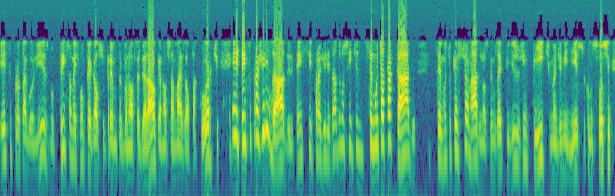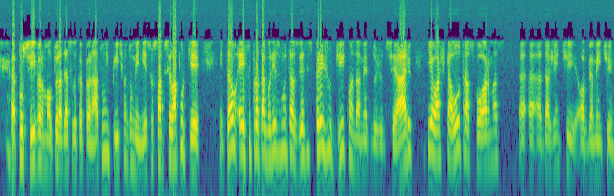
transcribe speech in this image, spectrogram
esse protagonismo, principalmente vamos pegar o Supremo Tribunal Federal, que é a nossa mais alta corte, ele tem se fragilizado, ele tem se fragilizado no sentido de ser muito atacado, ser muito questionado. Nós temos aí pedidos de impeachment de ministro, como se fosse é, possível, numa altura dessa do campeonato, um impeachment do ministro, sabe-se lá por quê. Então, esse protagonismo muitas vezes prejudica o andamento do judiciário e eu acho que há outras formas uh, uh, da gente, obviamente,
